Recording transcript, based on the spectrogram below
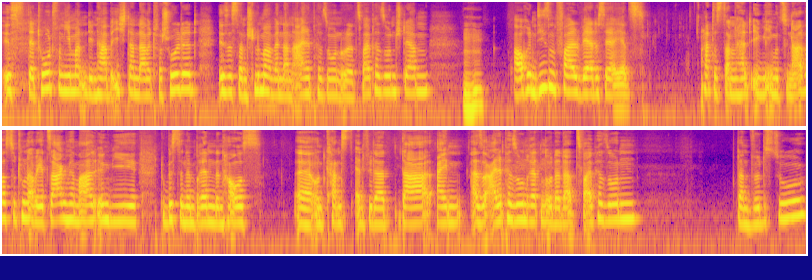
ist der Tod von jemandem, den habe ich dann damit verschuldet, ist es dann schlimmer, wenn dann eine Person oder zwei Personen sterben. Mhm. Auch in diesem Fall wäre das ja jetzt, hat es dann halt irgendwie emotional was zu tun. Aber jetzt sagen wir mal irgendwie, du bist in einem brennenden Haus äh, und kannst entweder da ein, also eine Person retten oder da zwei Personen, dann würdest du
